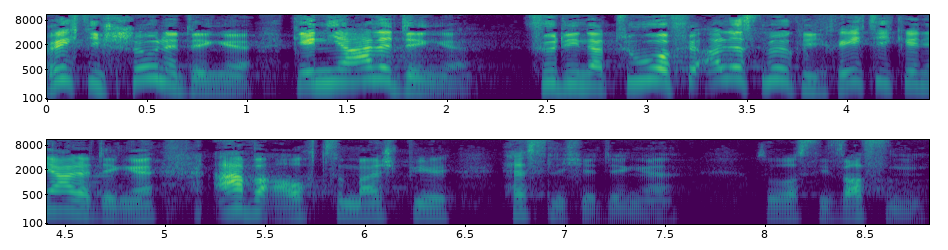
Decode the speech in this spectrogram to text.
Richtig schöne Dinge, geniale Dinge. Für die Natur, für alles möglich, richtig geniale Dinge. Aber auch zum Beispiel hässliche Dinge. Sowas wie Waffen,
